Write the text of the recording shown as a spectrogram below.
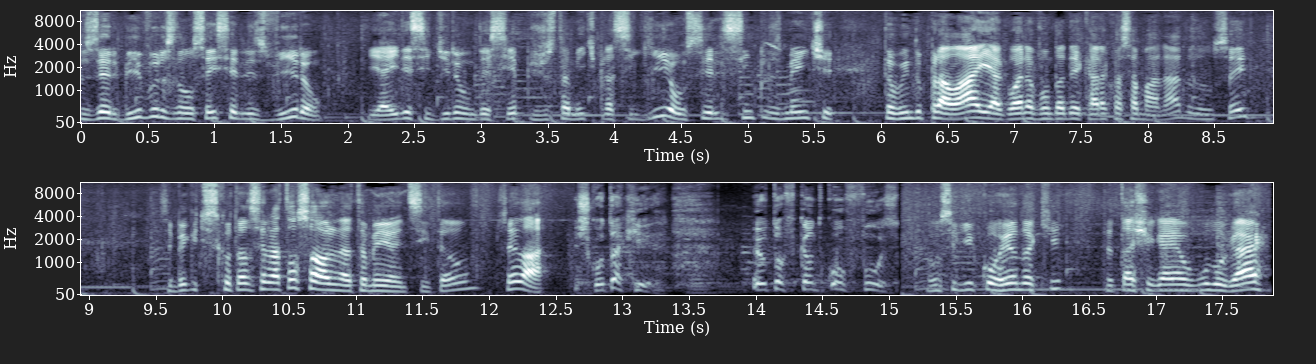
dos herbívoros. Não sei se eles viram e aí decidiram descer justamente para seguir, ou se eles simplesmente estão indo para lá e agora vão dar de cara com essa manada, não sei. Se bem que eu tinha escutado o Ceratossauro né, também antes, então, sei lá. Escuta aqui, eu tô ficando confuso. Vamos seguir correndo aqui, tentar chegar em algum lugar.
